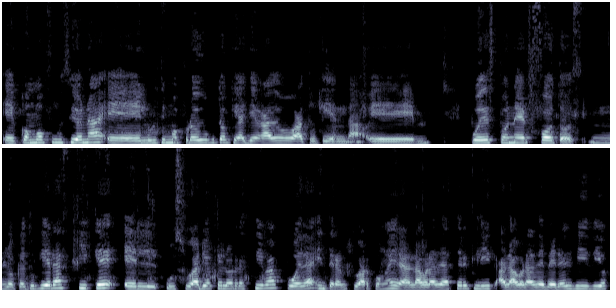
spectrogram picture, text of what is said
eh, cómo funciona eh, el último producto que ha llegado a tu tienda. puedes poner fotos, mm, lo que tú quieras y que el usuario que lo reciba pueda interactuar con él a la hora de hacer clic, a la hora de ver el vídeo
